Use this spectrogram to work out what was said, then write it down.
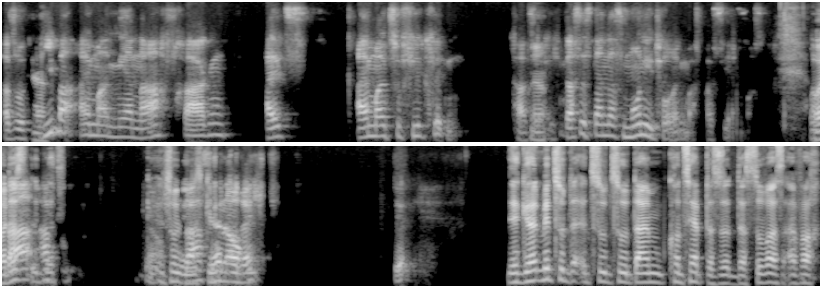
Also ja. lieber einmal mehr nachfragen, als einmal zu viel klicken. Tatsächlich. Ja. Das ist dann das Monitoring, was passieren muss. Und Aber da das, das ja, Entschuldigung, da das gehört auch recht. Ja. Der gehört mit zu, zu, zu deinem Konzept, dass, dass sowas einfach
